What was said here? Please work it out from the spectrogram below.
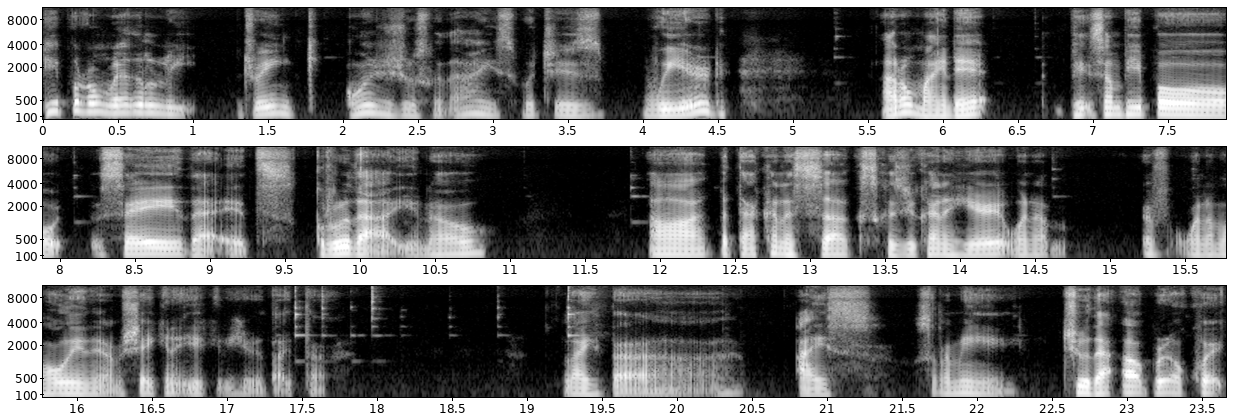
people don't regularly drink orange juice with ice, which is weird. I don't mind it. Some people say that it's cruda, you know, uh, but that kind of sucks because you kind of hear it when I'm if when I'm holding it, I'm shaking it. You can hear like the like the ice. So let me chew that up real quick.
